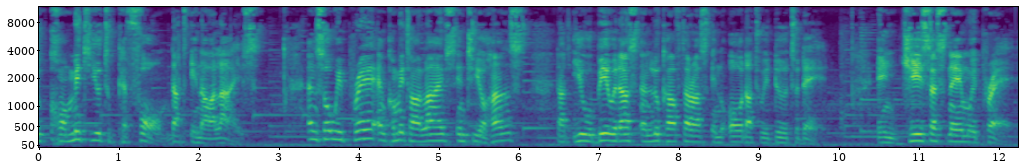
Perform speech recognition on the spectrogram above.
to commit you to perform that in our lives. And so we pray and commit our lives into your hands that you will be with us and look after us in all that we do today. In Jesus' name we pray.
